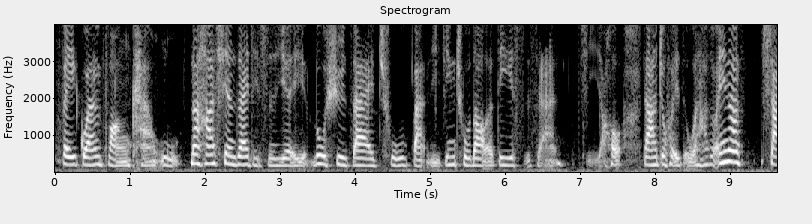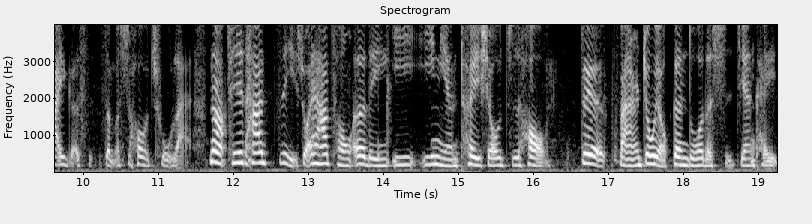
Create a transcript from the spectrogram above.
非官方刊物，那他现在其实也陆续在出版，已经出到了第十三集，然后大家就会一直问他说：“哎，那下一个是什么时候出来？”那其实他自己说：“哎，他从二零一一年退休之后。”这个反而就会有更多的时间可以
